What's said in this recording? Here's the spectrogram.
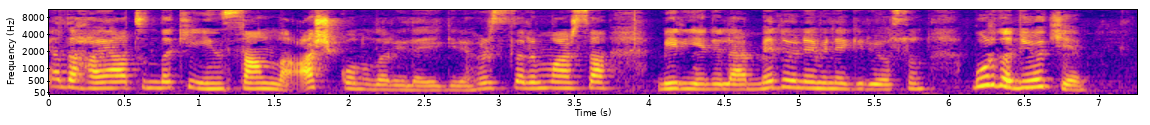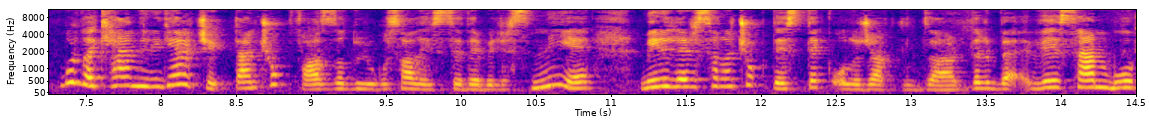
ya da hayatındaki insanla aşk konularıyla ilgili hırsların varsa bir yenilenme dönemine giriyorsun. Burada diyor ki Burada kendini gerçekten çok fazla duygusal hissedebilirsin. Niye? Birileri sana çok destek olacaklardır ve sen bu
